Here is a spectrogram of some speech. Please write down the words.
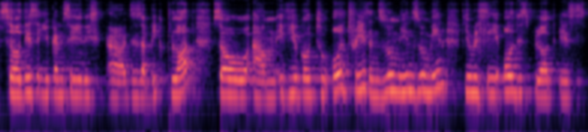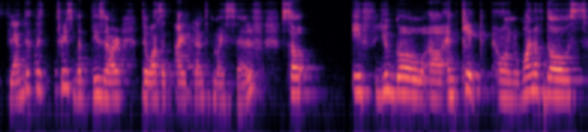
So this you can see this uh, this is a big plot. So um, if you go to all trees and zoom in, zoom in, you will see all this plot is planted with trees, but these are the ones that I planted myself. So if you go uh, and click on one of those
